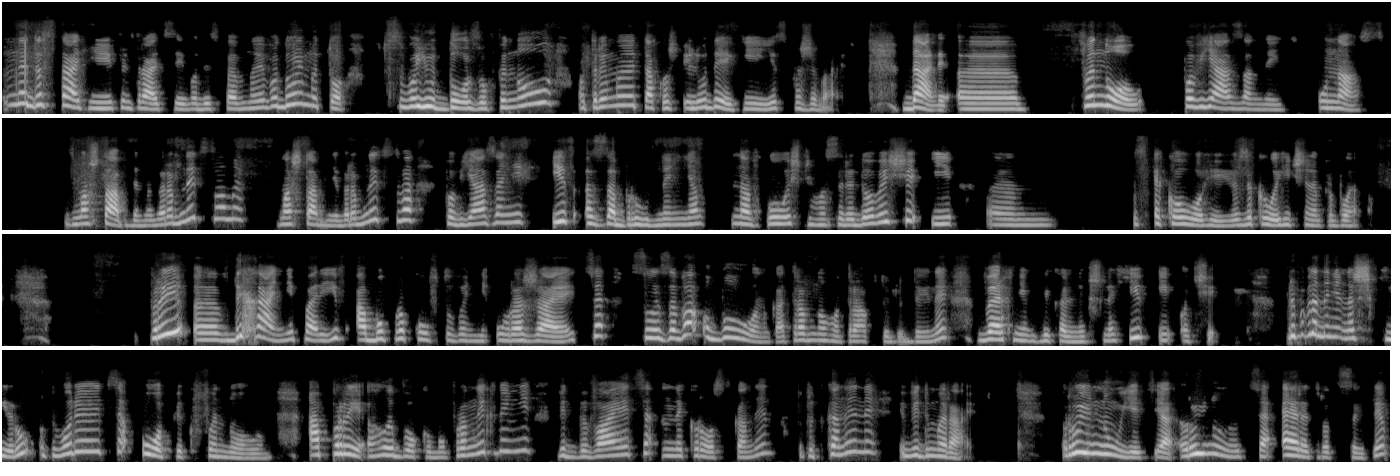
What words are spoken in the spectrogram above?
недостатньої фільтрації води з певної водойми, то свою дозу фенолу отримують також і люди, які її споживають. Далі, е, фенол пов'язаний у нас з масштабними виробництвами. Масштабні виробництва пов'язані із забрудненням навколишнього середовища і ем, з екологією, з екологічними проблемами. При е, вдиханні парів або проковтуванні уражається слизова оболонка травного тракту людини, верхніх дихальних шляхів і очей. При попаданні на шкіру утворюється опік фенолом, а при глибокому проникненні відбувається некроз тканин, тобто тканини відмирають. Руйнується, руйнуються еритроцити,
